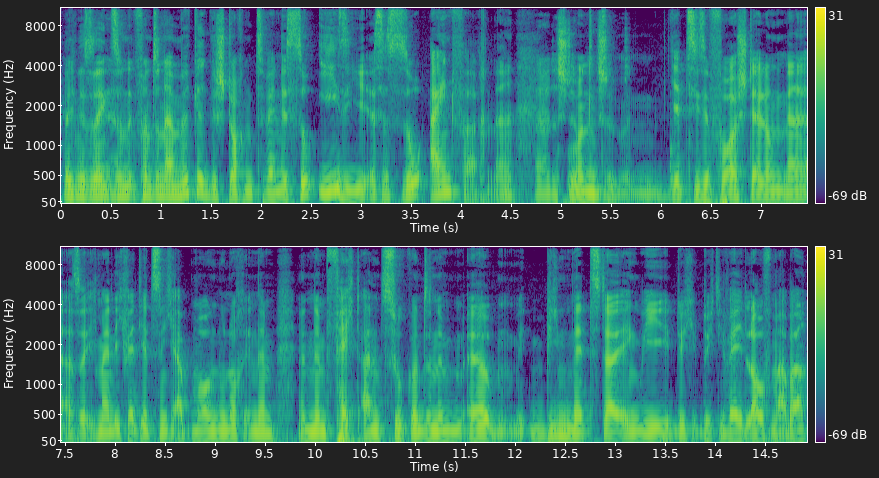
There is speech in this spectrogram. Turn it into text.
Weil ich mir so denke, ja. so, von so einer Mücke gestochen zu werden, ist so easy. Es ist so einfach. Ne? Ja, das stimmt. Und das stimmt. jetzt diese Vorstellung, ne? also ich meine, ich werde jetzt nicht ab morgen nur noch in einem, in einem Fechtanzug und so einem äh, Bienennetz da irgendwie durch, durch die Welt laufen. Aber,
